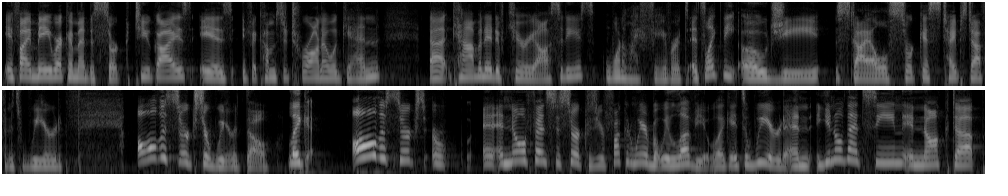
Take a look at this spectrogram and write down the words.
if I may recommend a Cirque to you guys, is if it comes to Toronto again uh, Cabinet of Curiosities, one of my favorites. It's like the OG style circus type stuff, and it's weird. All the Cirques are weird though. Like all the Cirques are, and, and no offense to Cirque, because you're fucking weird, but we love you. Like it's weird. And you know that scene in Knocked Up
